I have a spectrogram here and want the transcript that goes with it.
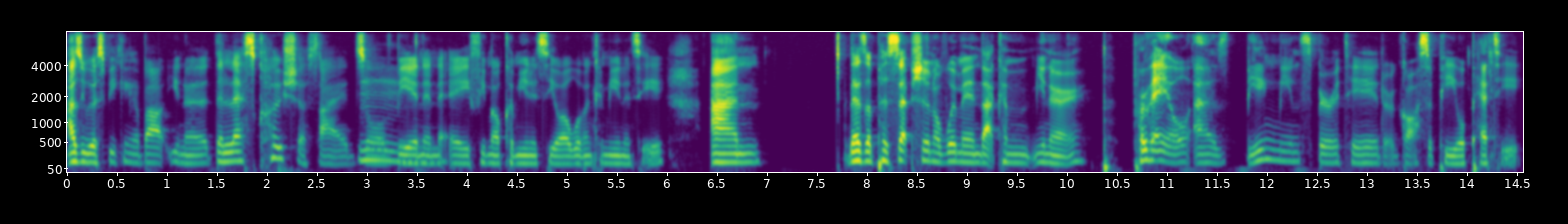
as we were speaking about, you know, the less kosher sides of being in a female community or a woman community. And there's a perception of women that can, you know, prevail as being mean spirited or gossipy or petty.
